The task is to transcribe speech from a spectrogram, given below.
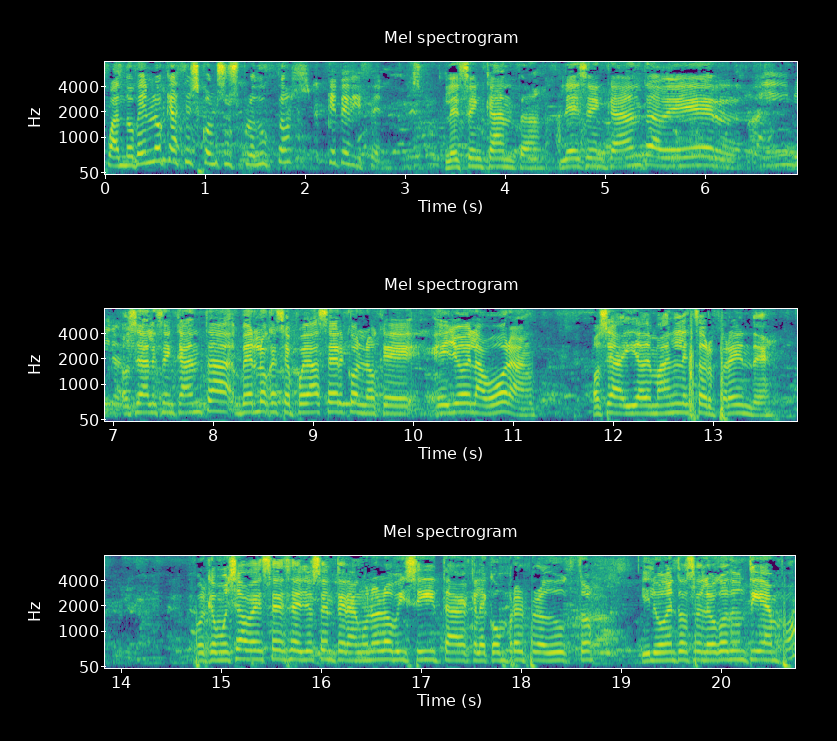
cuando ven lo que haces con sus productos, ¿qué te dicen? Les encanta, les encanta ver, o sea, les encanta ver lo que se puede hacer con lo que ellos elaboran. O sea, y además les sorprende. Porque muchas veces ellos se enteran, uno lo visita, que le compra el producto y luego entonces luego de un tiempo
